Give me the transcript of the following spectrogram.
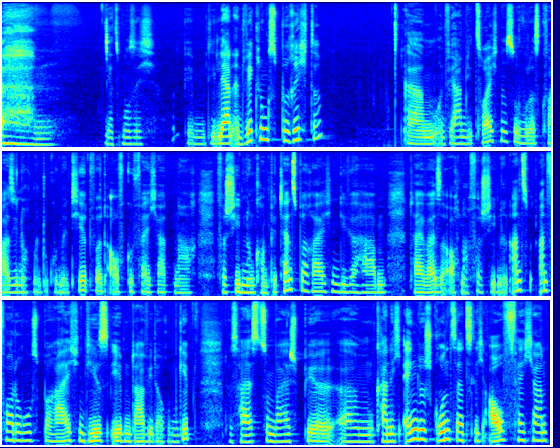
äh, jetzt muss ich eben die Lernentwicklungsberichte. Ähm, und wir haben die Zeugnisse, wo das quasi nochmal dokumentiert wird, aufgefächert nach verschiedenen Kompetenzbereichen, die wir haben, teilweise auch nach verschiedenen An Anforderungsbereichen, die es eben da wiederum gibt. Das heißt zum Beispiel ähm, kann ich Englisch grundsätzlich auffächern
